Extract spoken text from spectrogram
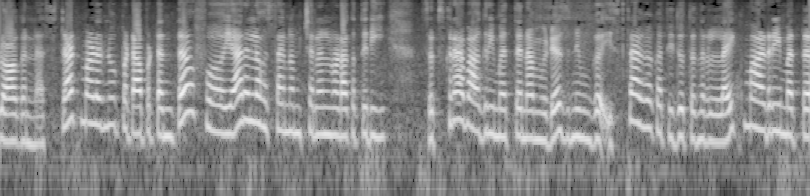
ವ್ಲಾಗನ್ನು ಸ್ಟಾರ್ಟ್ ಮಾಡೋಣ ಪಟಾಪಟ್ ಅಂತ. ಫ ಯಾರೆಲ್ಲ ಹೊಸದಾಗಿ ನಮ್ಮ ಚಾನಲ್ ನೋಡಕತ್ತೀರಿ ಸಬ್ಸ್ಕ್ರೈಬ್ ಆಗ್ರಿ ಮತ್ತು ನಮ್ಮ ವಿಡಿಯೋಸ್ ನಿಮ್ಗೆ ಇಷ್ಟ ಆಗಕತ್ತಿದ್ದು ಅಂತಂದ್ರೆ ಲೈಕ್ ಮಾಡಿರಿ ಮತ್ತು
